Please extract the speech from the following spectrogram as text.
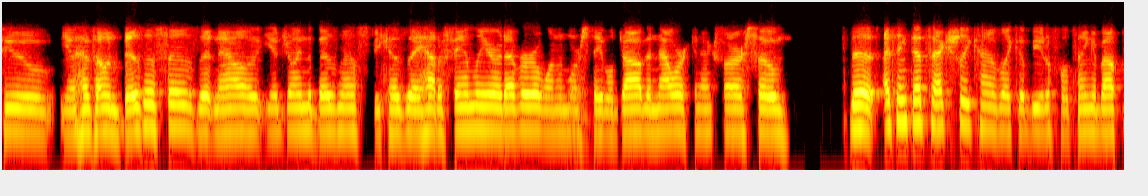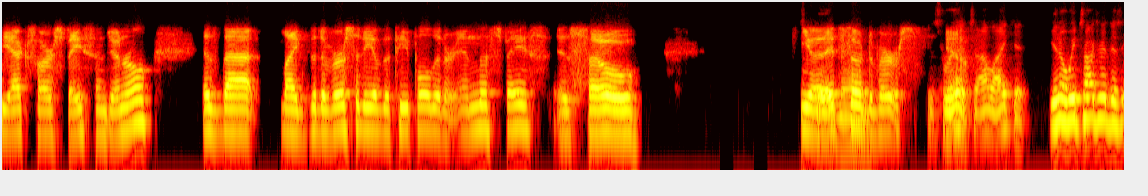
who you know have owned businesses that now you know join the business because they had a family or whatever, want a more stable job, and now work in XR. So the I think that's actually kind of like a beautiful thing about the XR space in general, is that like the diversity of the people that are in this space is so you know, it's man. so diverse. It's rich. Yeah. I like it. You know, we talked about this.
